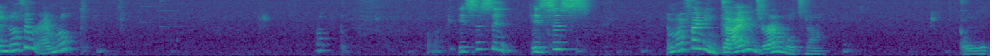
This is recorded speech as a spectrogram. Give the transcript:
Another emerald? What the fuck? Is this in is this am I finding diamonds or emeralds now? Gold.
